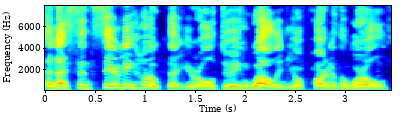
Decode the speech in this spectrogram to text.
And I sincerely hope that you're all doing well in your part of the world.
